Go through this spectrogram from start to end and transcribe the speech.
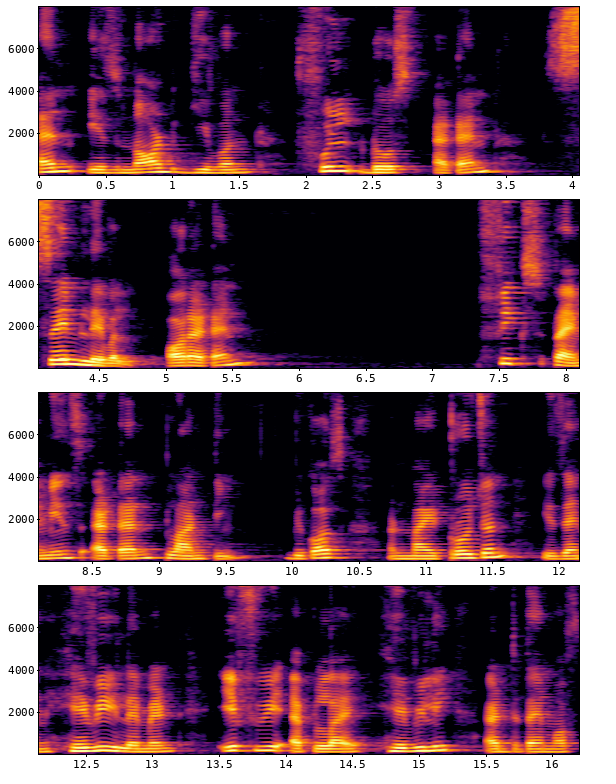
N is not given full dose at an same level or at an fixed time means at an planting because nitrogen is an heavy element. If we apply heavily at the time of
